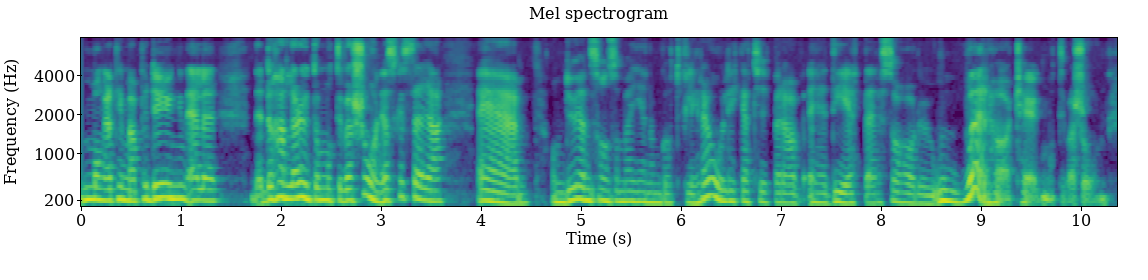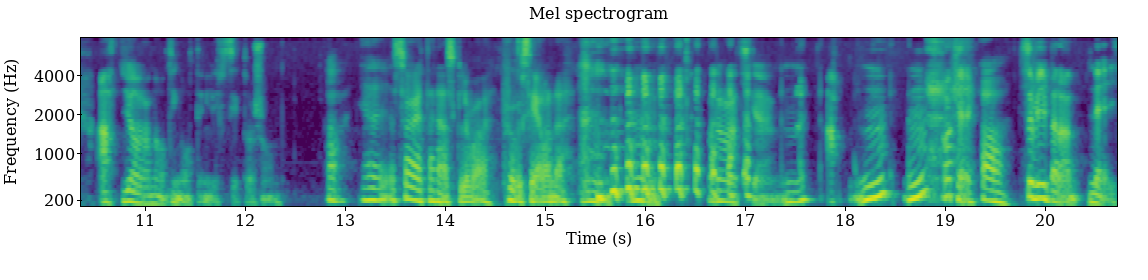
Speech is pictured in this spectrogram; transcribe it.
många timmar per dygn. Eller, då handlar det inte om motivation. Jag skulle säga eh, om du är en sån som har genomgått flera olika typer av eh, dieter så har du oerhört hög motivation att göra någonting åt din livssituation. Ja, jag, jag sa att den här skulle vara provocerande. Mm. Och då ska, jag- mm, ah, mm, mm, Okej, Ja, så vi bara nej.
